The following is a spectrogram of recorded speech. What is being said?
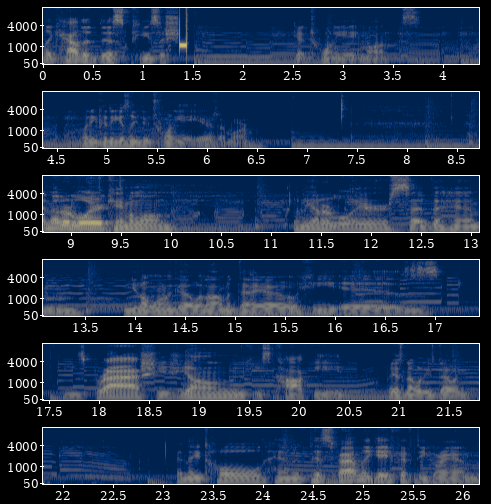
Like, how did this piece of shit get 28 months when he could easily do 28 years or more? Another lawyer came along, and the other lawyer said to him, You don't want to go with Amadeo. He is. He's brash, he's young, he's cocky, but he doesn't know what he's doing. And they told him if his family gave 50 grand,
